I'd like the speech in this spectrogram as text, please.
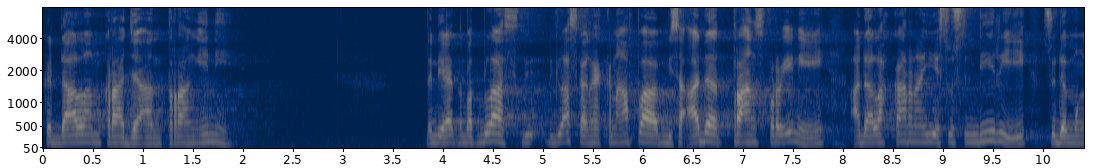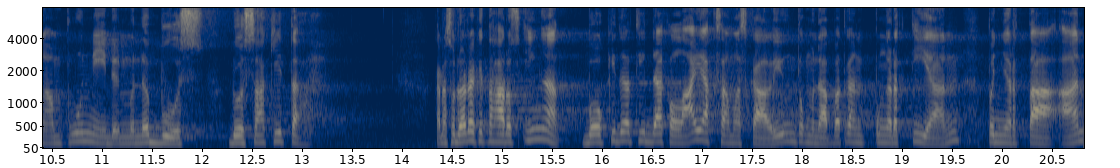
ke dalam kerajaan terang ini. Dan di ayat 14 dijelaskan kenapa bisa ada transfer ini adalah karena Yesus sendiri sudah mengampuni dan menebus dosa kita. Karena saudara kita harus ingat bahwa kita tidak layak sama sekali untuk mendapatkan pengertian, penyertaan,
